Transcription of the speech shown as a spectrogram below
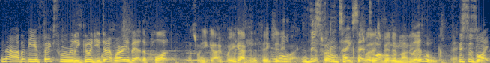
No, but the effects were really good. You don't worry about the plot. That's what you go for. You go for the effects well, anyway. This That's film what- takes that to a whole new money. level. This is like,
